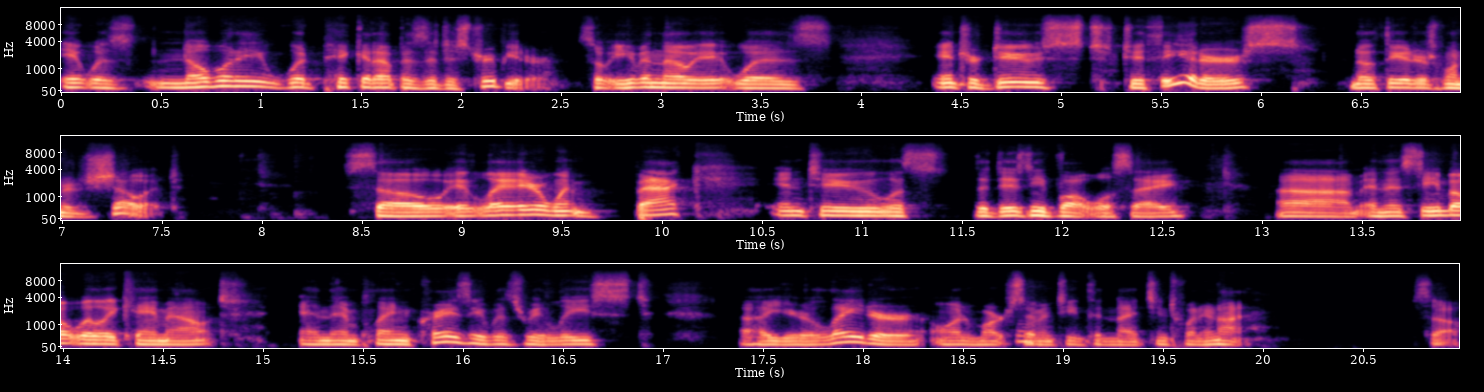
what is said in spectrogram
it was nobody would pick it up as a distributor. So even though it was introduced to theaters, no theaters wanted to show it. So it later went back into let's the Disney Vault, we'll say, um, and then Steamboat Willie came out, and then Plane Crazy was released a year later on March Oh. seventeenth, in nineteen twenty nine. So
